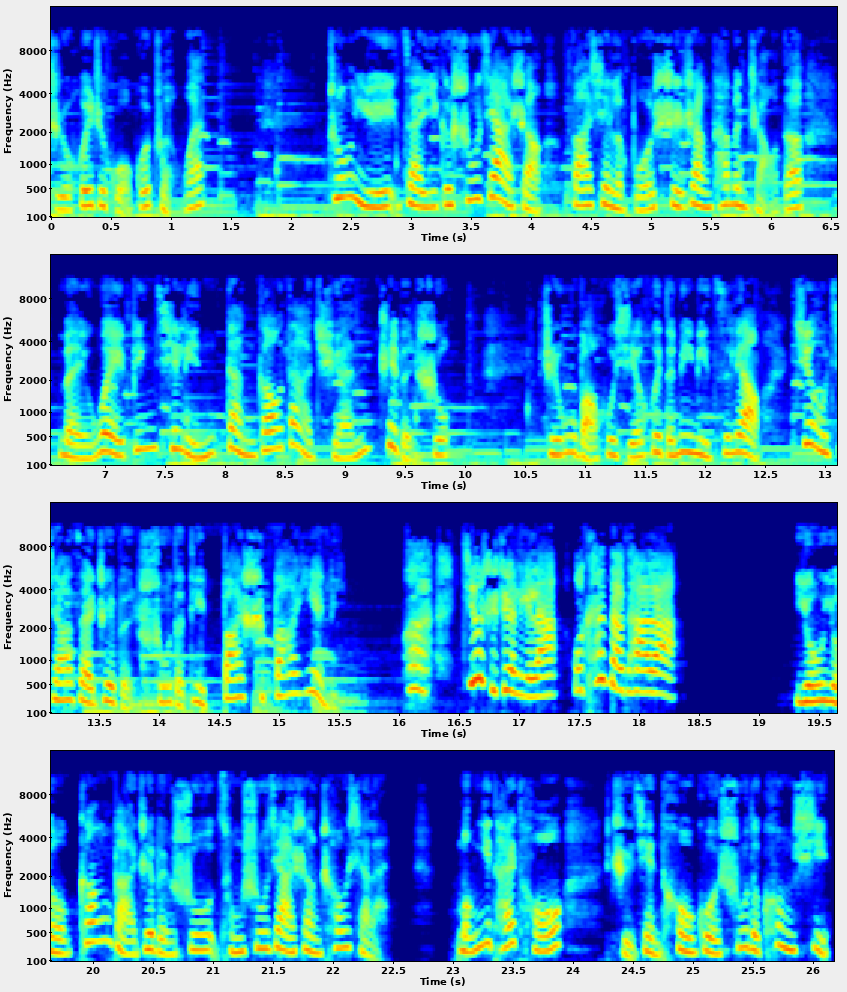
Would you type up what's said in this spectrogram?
指挥着果果转弯。终于在一个书架上发现了博士让他们找的《美味冰淇淋蛋糕大全》这本书，植物保护协会的秘密资料就夹在这本书的第八十八页里。啊，就是这里啦！我看到它啦。悠悠刚把这本书从书架上抽下来，猛一抬头，只见透过书的空隙，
